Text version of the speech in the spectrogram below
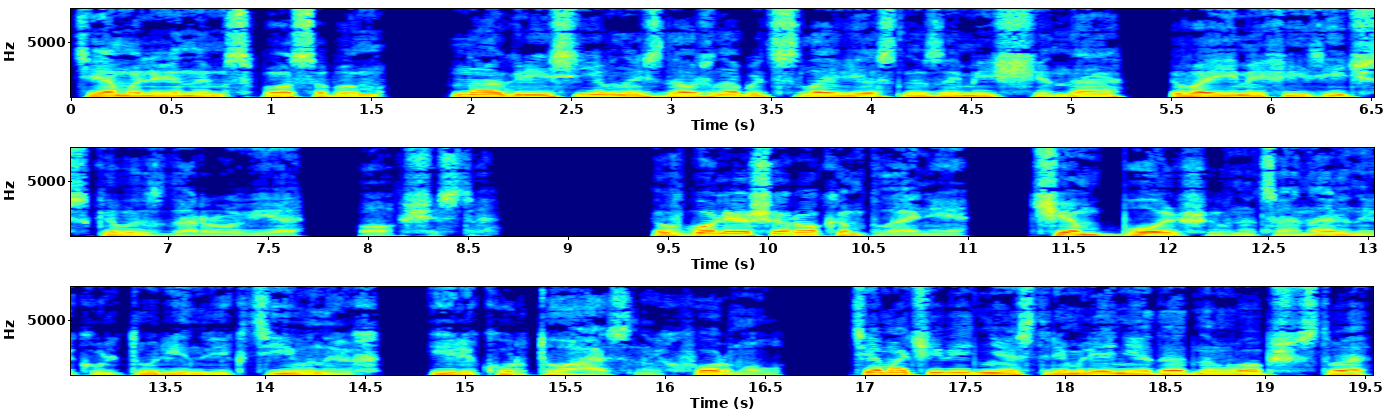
Тем или иным способом, но агрессивность должна быть словесно замещена во имя физического здоровья общества. В более широком плане, чем больше в национальной культуре инвективных или куртуазных формул, тем очевиднее стремление данного общества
